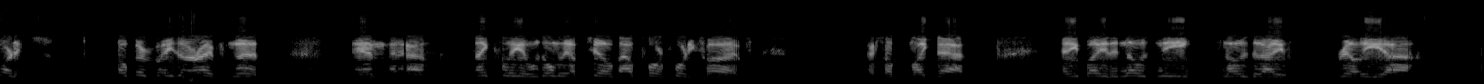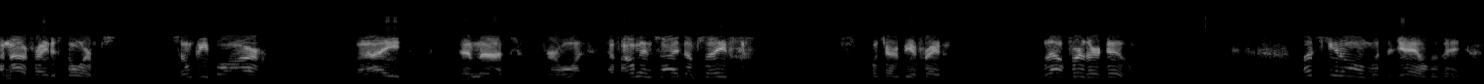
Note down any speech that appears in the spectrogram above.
warnings. Hope everybody's all right from that. And uh, thankfully it was only up till about 4:45 or something like that. Anybody that knows me knows that I really uh, I'm not afraid of storms. Some people are, but I am not. For one, if I'm inside and I'm safe, what's there to be afraid of? Without further ado, let's get on with the jail division.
